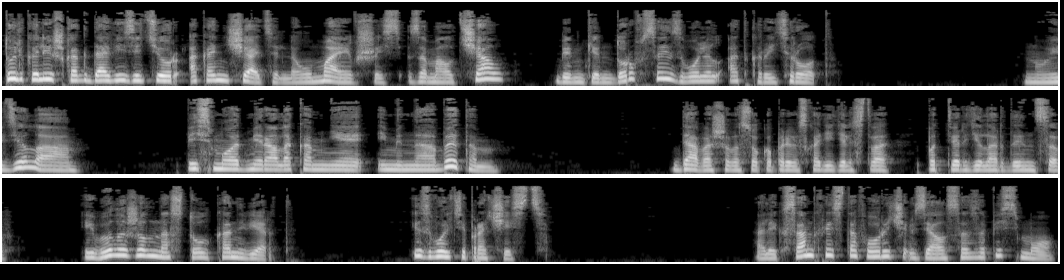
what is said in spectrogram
Только лишь когда визитер, окончательно умаившись, замолчал, Бенкендорф соизволил открыть рот. «Ну и дела. Письмо адмирала ко мне именно об этом?» Да, ваше высокопревосходительство, подтвердил Ордынцев и выложил на стол конверт. Извольте прочесть. Александр Христофорович взялся за письмо.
